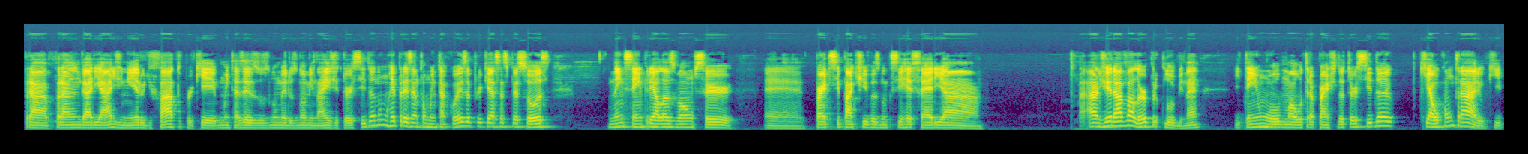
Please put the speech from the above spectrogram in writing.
para angariar dinheiro de fato, porque muitas vezes os números nominais de torcida não representam muita coisa, porque essas pessoas nem sempre elas vão ser é, participativas no que se refere a, a gerar valor para o clube, né? E tem um, uma outra parte da torcida que é o contrário, que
